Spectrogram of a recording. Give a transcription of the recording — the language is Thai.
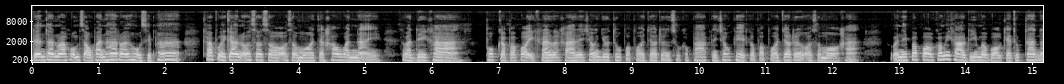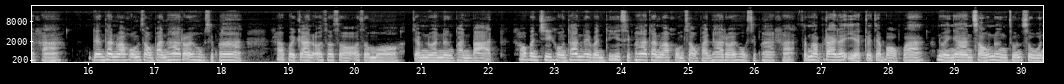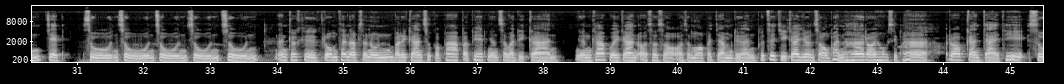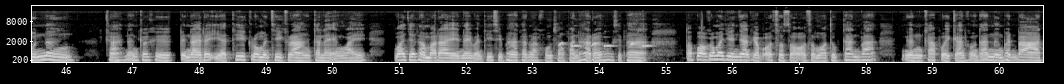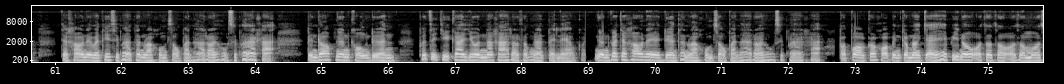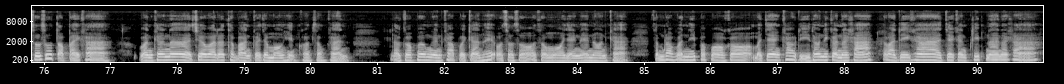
เดือนธันวาคม 2565 ค่าบริการอสสอสม จะเข้าวันไหน สวัสดีค่ะ พบกับปปออีกครั้งนะคะ ในช่อง YouTube ปปอเจ้าเรื่องสุขภาพ ในช่องเพจก็ปปอเจ้าเรื่องอสม ค่ะ วันนี้ปปอก็มีข่าวดีมาบอกแก่ทุกท่านนะคะ เดือนธันวาคม 2565 ค่าบริการอสสอสมจำนวน 1,000 บาท เข้าบัญชีของท่านในวันที่ 15 ธันวาคม 2565 ค่ะ สำหรับรายละเอียดก็จะบอกว่าหน่วยงาน 21007 00000 นั่นก็คือกรมสนับสนุนบริการสุขภาพประเภทเงินสวัสดิการ เงินค่าบริการอสสอสมประจำเดือน พฤศจิกายน 2565 รอบการจ่ายที่ 01 ค่ะ นั่นก็คือเป็นรายละเอียดที่กรมบัญชีกลางแถลงไว้ ว่าจะทำอะไรในวันที่ 15 ธันวาคม 2565ปปก็มายืนยันกับอสสอสมทุกท่านว่า เงินค่าบริการของท่าน 1,000 บาท จะเข้าในวันที่ 15 ธันวาคม 2565 ค่ะ เป็นรอบเงินของเดือนพฤศจิกายนนะคะ เราทำงานไปแล้ว เงินก็จะเข้าในเดือนธันวาคม 2565 ค่ะปปก็ขอเป็นกำลังใจให้พี่น้องอสสอสมสู้ๆต่อไปค่ะ วันข้างหน้าเชื่อว่ารัฐบาลก็จะมองเห็นความสำคัญ แล้วก็เพิ่มเงินค่าบริการให้อสสอสมอย่างแน่นอนค่ะสำหรับวันนี้ปปก็มาแจ้งข่าวดีเท่านี้ก่อนนะคะ สวัสดีค่ะ เจอกันคลิปหน้านะคะ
